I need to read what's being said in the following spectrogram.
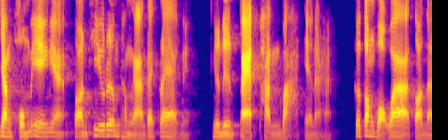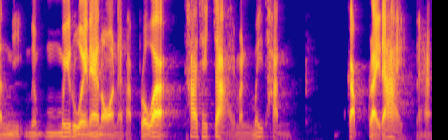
อย่างผมเองเนี่ยตอนที่เริ่มทำงานแรกๆเนี่ยเงินเดือน 8,000 บาทเนี่ยนะฮะก็ต้องบอกว่าตอนนั้นไม่รวยแน่นอนนะครับ เพราะว่าค่าใช้จ่ายมันไม่ทันกับรายได้นะฮะ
